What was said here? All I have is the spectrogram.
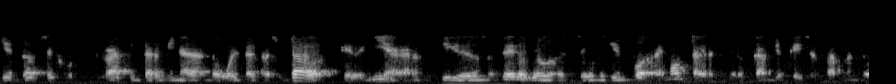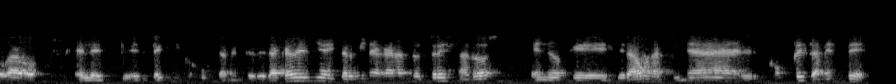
y entonces Racing termina dando vuelta al resultado, que venía ganando Tigre 2 a 0, luego en el segundo tiempo remonta gracias a los cambios que hizo Fernando Gago, el, el técnico la academia, y termina ganando 3 a 2 en lo que será una final completamente,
